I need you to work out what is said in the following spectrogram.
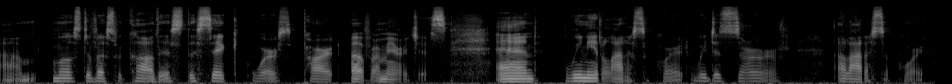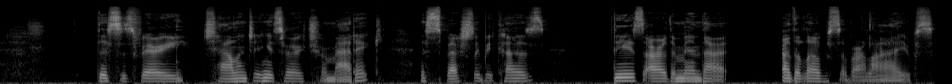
Um, most of us would call this the sick, worse part of our marriages. And we need a lot of support. We deserve a lot of support. This is very challenging, it's very traumatic, especially because these are the men that are the loves of our lives,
